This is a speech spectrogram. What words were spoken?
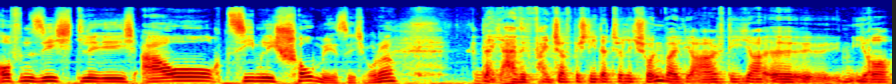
offensichtlich auch ziemlich showmäßig, oder? Naja, die Feindschaft besteht natürlich schon, weil die AfD ja äh, in ihrer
